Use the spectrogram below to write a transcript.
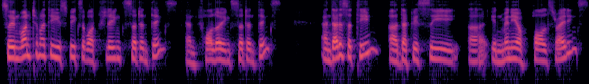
So in 1 Timothy, he speaks about fleeing certain things and following certain things. And that is a theme uh, that we see uh, in many of Paul's writings,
